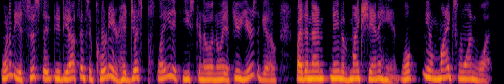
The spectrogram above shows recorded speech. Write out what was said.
one of the assistant, the, the offensive coordinator, had just played at Eastern Illinois a few years ago by the name, name of Mike Shanahan. Well, you know, Mike's won what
